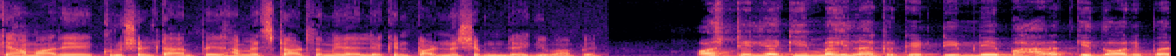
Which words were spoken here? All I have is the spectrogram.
कि हमारे क्रूशल टाइम पे हमें स्टार्ट तो मिला, लेकिन पार्टनरशिप नहीं रहेगी वहाँ पे। ऑस्ट्रेलिया की महिला क्रिकेट टीम ने भारत के दौरे पर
